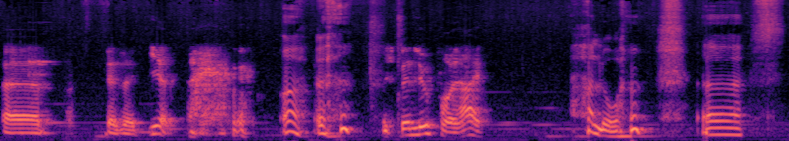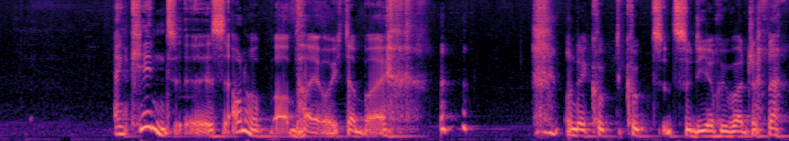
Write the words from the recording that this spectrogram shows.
Äh, wer seid ihr? Ah, äh, ich bin Lupol, hi. Hallo. Äh, ein Kind ist auch noch bei euch dabei. Und er guckt, guckt zu dir rüber, Jonah,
